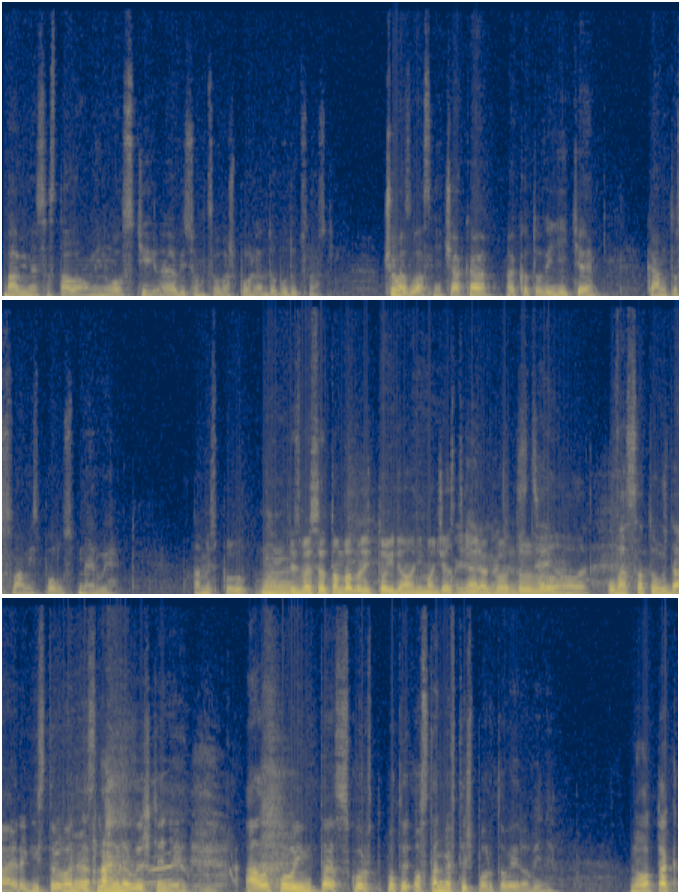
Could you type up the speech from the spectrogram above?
Bavíme sa stále o minulosti a ja by som chcel váš pohľad do budúcnosti. Čo vás vlastne čaká, ako to vidíte, kam to s vami spolu smeruje? A my spolu? Hmm. Ty jsme se o tom bavili, to ideální manželství, Ideální jako to by manželství, bylo, no. ale U vás sa to už dá aj registrovať, myslím, u nás ešte nie. Ale povím ta skôr, po te, ostaňme v tej športovej rovine. No tak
